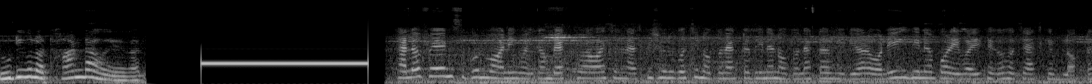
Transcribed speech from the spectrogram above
রুটিগুলো ঠান্ডা হয়ে গেছে। Hello friends, good morning, welcome back to our channel. আজকে শুরু করছি নতুন একটা দিনে, নতুন একটা ভিডিও, আর অনেক দিনের পর এই বাড়ি থেকে হচ্ছে আজকে ব্লগটা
